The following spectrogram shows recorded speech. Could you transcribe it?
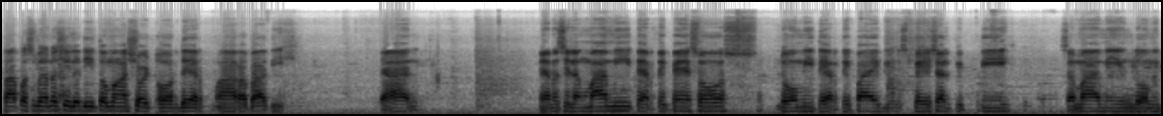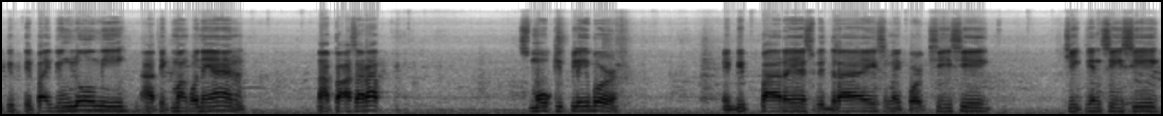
Tapos meron sila dito mga short order, mga kabady. Yan. Meron silang mami, 30 pesos. Lomi, 35. Yung special, 50. Sa mami, yung lomi, 55. Yung lomi, natikman ko na yan. Napakasarap. Smoky flavor. May beef pares with rice, may pork sisig, chicken sisig,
